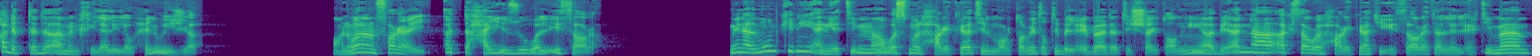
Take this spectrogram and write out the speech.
قد ابتدأ من خلال لوح الويجا. عنوان فرعي: التحيز والإثارة. من الممكن أن يتم وسم الحركات المرتبطة بالعبادة الشيطانية بأنها أكثر الحركات إثارة للاهتمام،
